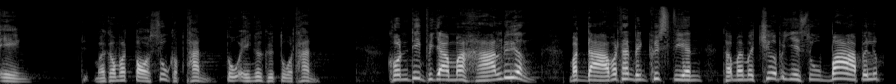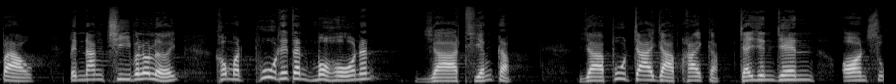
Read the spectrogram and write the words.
เอง หมายความว่าต่อสู้กับท่าน ตัวเองก็คือตัวท่าน คนที่พยายามมาหาเรื่องมาด่าว่าท่านเป็นคริสเตียนทำไมมาเชื่อพระเยซูบ้าไปหรือเปล่า เป็นนางชีไปแล้วเลย เขามาพูดให้ท่านโมโหนั้น อย่าเถียงกลับ อย่าพูดจาหยาบคายกับใจเย็นๆอ่อนสุ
